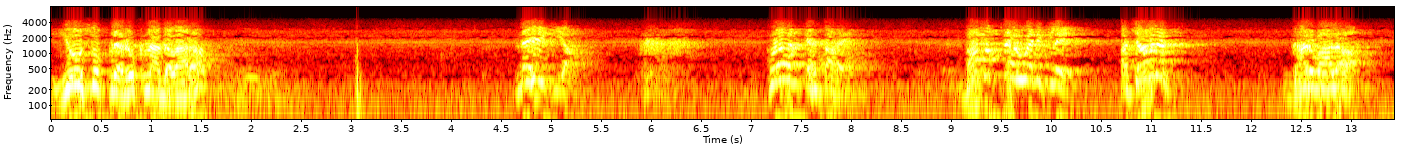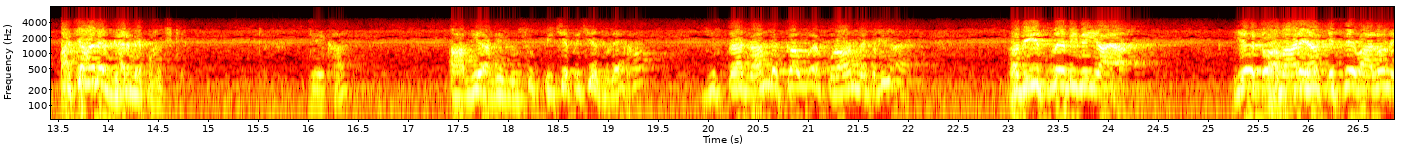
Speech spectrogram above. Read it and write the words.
یوسف نے رکنا گوارا نہیں کیا۔ قرآن کہتا ہے، بھاگتے ہوئے نکلے۔ اچانک گھر والا اچانک گھر میں پہنچ گیا۔ دیکھا آگے آگے یوسف پیچھے پیچھے دیکھا جس طرح نام رکھا ہوا ہے، قرآن میں تو نہیں آیا۔ حدیث میں بھی نہیں آیا۔ یہ تو ہمارے یہاں قصے والوں نے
